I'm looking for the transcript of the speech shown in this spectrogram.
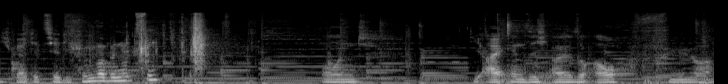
Ich werde jetzt hier die Fünfer benutzen und die eignen sich also auch für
